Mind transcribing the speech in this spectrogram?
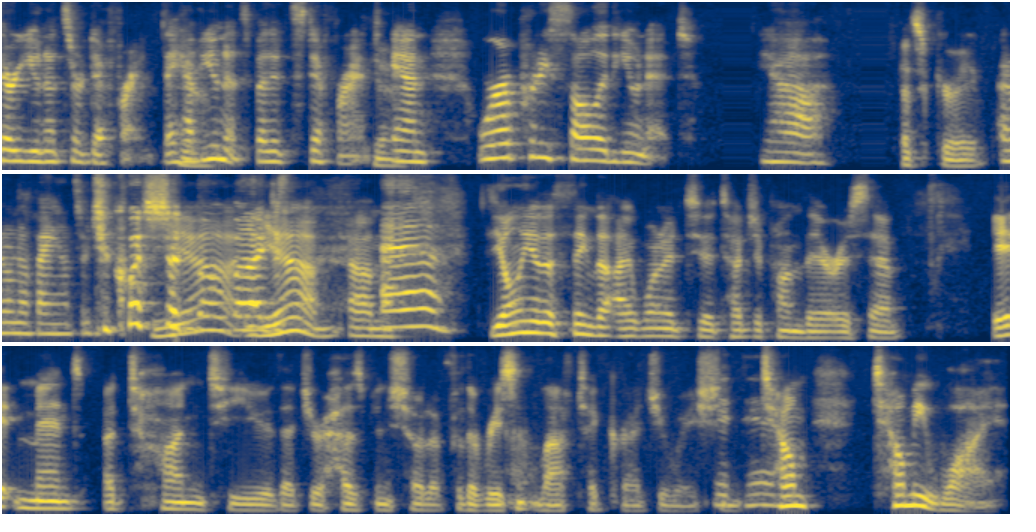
Their units are different. They have yeah. units, but it's different. Yeah. And we're a pretty solid unit. Yeah. That's great. I don't know if I answered your question yeah, though, but I yeah. Just, um, eh. The only other thing that I wanted to touch upon there is that it meant a ton to you that your husband showed up for the recent oh. Tech graduation. Tell tell me why.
